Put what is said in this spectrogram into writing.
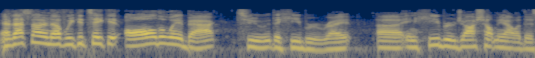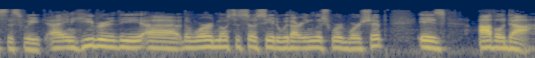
And that's not enough. We could take it all the way back to the Hebrew, right? Uh, in Hebrew, Josh helped me out with this this week. Uh, in Hebrew, the uh, the word most associated with our English word worship is avodah.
